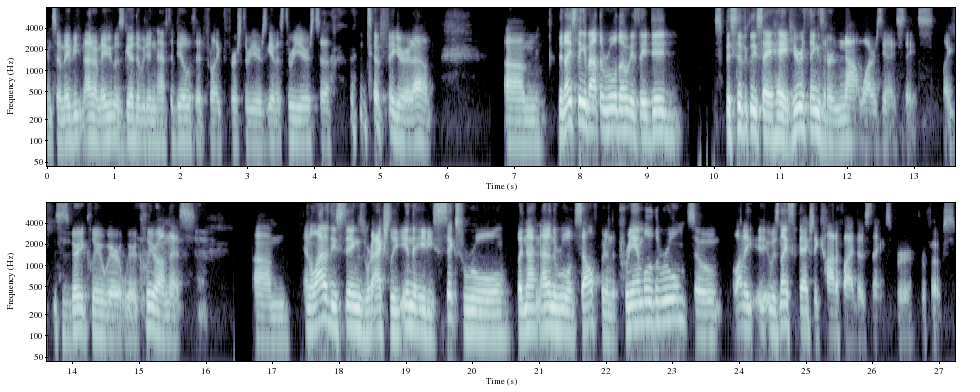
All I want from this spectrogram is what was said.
and so maybe I don't know. Maybe it was good that we didn't have to deal with it for like the first three years. It gave us three years to to figure it out. Um, the nice thing about the rule, though, is they did specifically say, "Hey, here are things that are not waters of the United States." Like this is very clear. We're we're clear on this. Um, and a lot of these things were actually in the 86 rule, but not not in the rule itself, but in the preamble of the rule. So a lot of it was nice that they actually codified those things for for folks.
